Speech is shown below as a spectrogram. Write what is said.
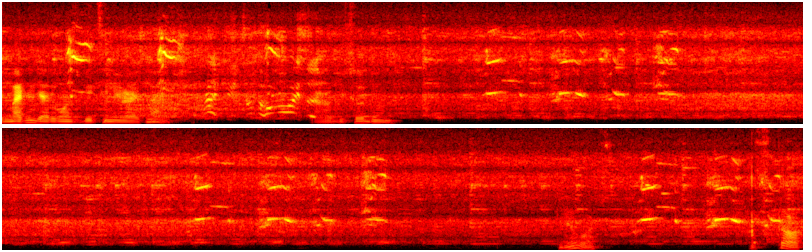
Imagine they're the ones beating me right now. I'll be so done. You know what? It's stuck.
